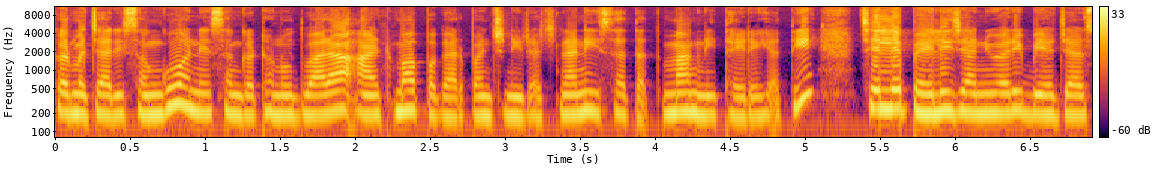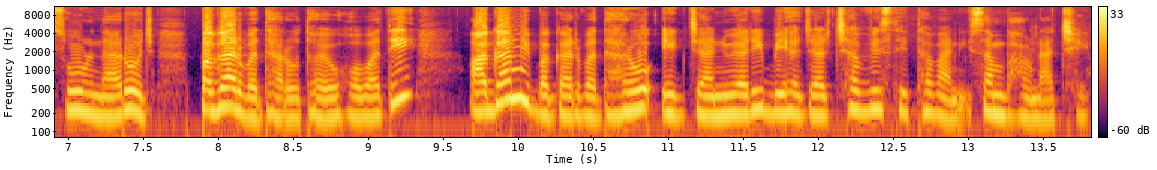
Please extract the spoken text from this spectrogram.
કર્મચારી સંઘો અને સંગઠનો દ્વારા આઠમા પગાર પંચની રચનાની સતત માંગણી થઈ રહી હતી. છેલ્લે પહેલી જાન્યુઆરી બે હજાર સોળના રોજ પગાર વધારો થયો હોવાથી આગામી પગાર વધારો એક જાન્યુઆરી બે હજાર છવ્વીસથી થવાની સંભાવના છે.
